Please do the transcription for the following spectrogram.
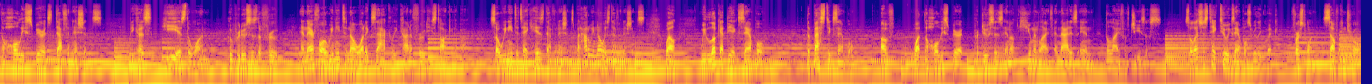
the Holy Spirit's definitions because He is the one who produces the fruit. And therefore, we need to know what exactly kind of fruit He's talking about. So we need to take his definitions. But how do we know his definitions? Well, we look at the example, the best example of what the Holy Spirit produces in a human life, and that is in the life of Jesus. So let's just take two examples really quick. First one self control.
